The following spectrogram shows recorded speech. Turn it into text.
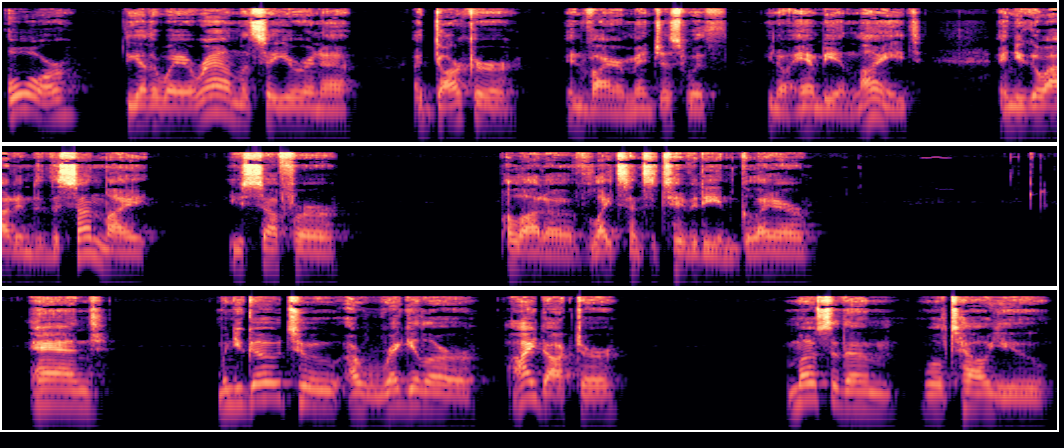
or the other way around, let's say you're in a, a darker environment just with you know ambient light and you go out into the sunlight, you suffer a lot of light sensitivity and glare. And when you go to a regular eye doctor, most of them will tell you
